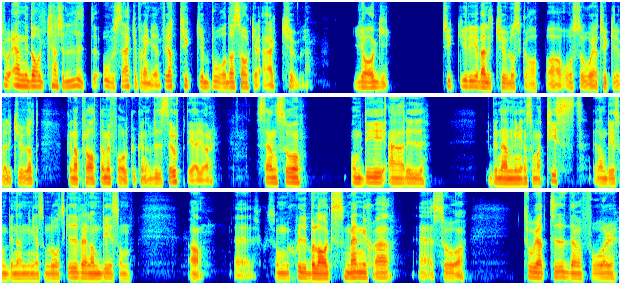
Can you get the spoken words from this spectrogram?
tror än idag kanske lite osäker på den grejen. För jag tycker båda saker är kul. Jag tycker det är väldigt kul att skapa och så. Jag tycker det är väldigt kul att kunna prata med folk och kunna visa upp det jag gör. Sen så, om det är i benämningen som artist eller om det är som benämningen som låtskrivare eller om det är som, ja, som skivbolagsmänniska eh, så tror jag att tiden får,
